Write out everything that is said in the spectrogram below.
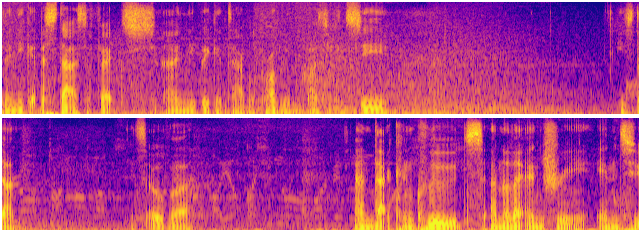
then you get the status effects and you begin to have a problem. As you can see, he's done. It's over. And that concludes another entry into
